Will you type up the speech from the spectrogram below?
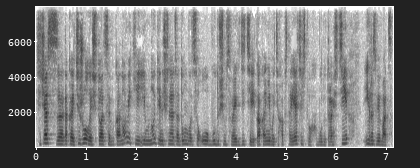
Сейчас такая тяжелая ситуация в экономике, и многие начинают задумываться о будущем своих детей, как они в этих обстоятельствах будут расти и развиваться.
